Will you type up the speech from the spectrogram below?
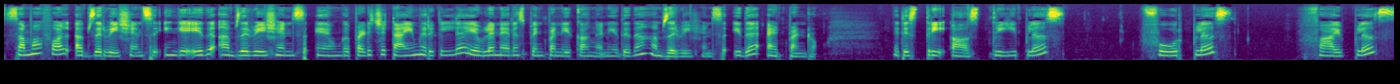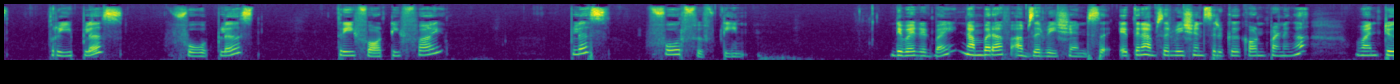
sum of all observations இங்கே எது அப்சர்வேஷன்ஸ் அவங்க படித்த டைம் இருக்குல்ல எவ்வளோ நேரம் ஸ்பெண்ட் பண்ணியிருக்காங்கன்னு இதுதான் அப்சர்வேஷன்ஸ் இதை ஆட் பண்ணுறோம் that is three hours three plus 4 plus 5 plus 3 plus 4 plus 345 plus 415 divided by number of observations. எத்தனை observations இருக்குது கவுண்ட் பண்ணுங்கள் one two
